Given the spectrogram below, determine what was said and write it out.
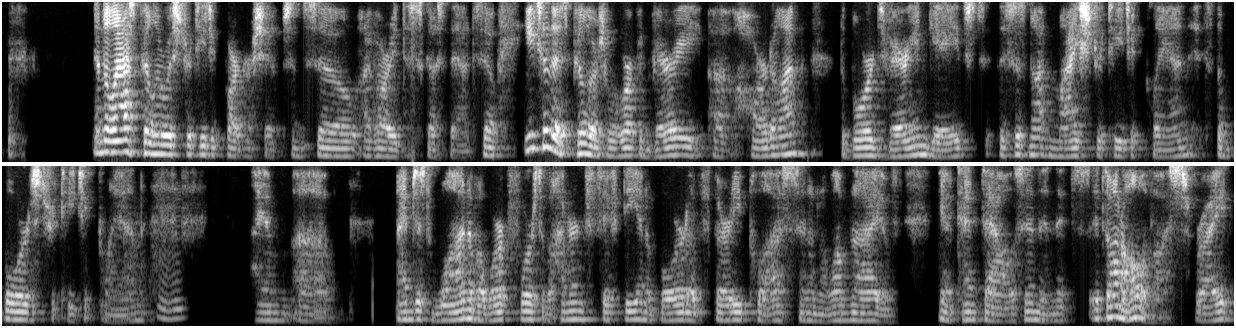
and the last pillar was strategic partnerships, and so I've already discussed that. So each of those pillars we're working very uh, hard on. The board's very engaged. This is not my strategic plan; it's the board's strategic plan. Mm-hmm. I am. Uh, I'm just one of a workforce of 150 and a board of 30 plus and an alumni of you know 10,000 and it's it's on all of us right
